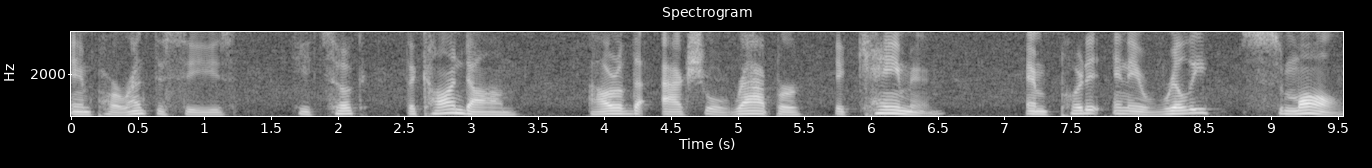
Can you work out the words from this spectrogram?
In parentheses, he took the condom out of the actual wrapper it came in and put it in a really small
